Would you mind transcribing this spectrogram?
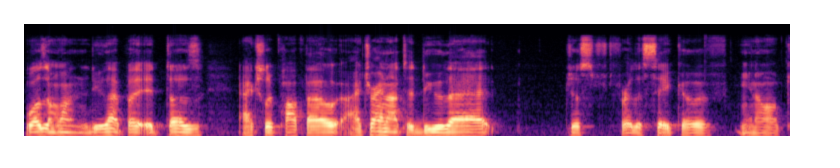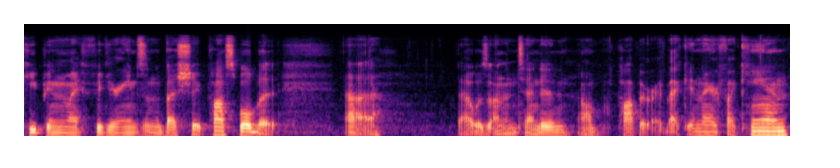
Wasn't wanting to do that, but it does actually pop out. I try not to do that just for the sake of, you know, keeping my figurines in the best shape possible, but uh, that was unintended. I'll pop it right back in there if I can.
